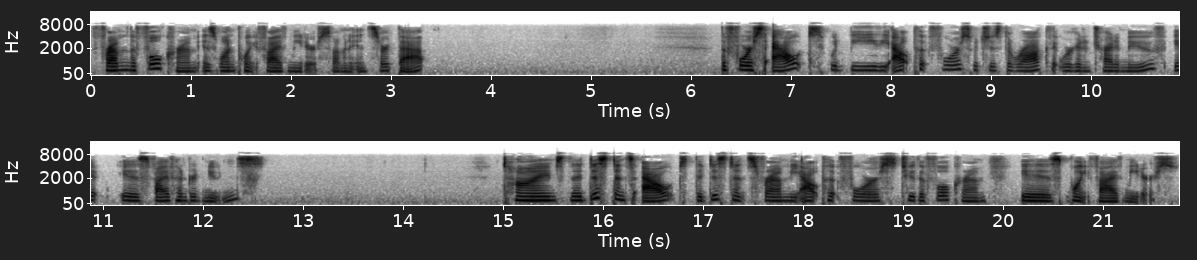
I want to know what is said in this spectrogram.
from the fulcrum is 1.5 meters. So I'm going to insert that. The force out would be the output force, which is the rock that we're going to try to move. It is 500 newtons times the distance out, the distance from the output force to the fulcrum is 0.5 meters.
